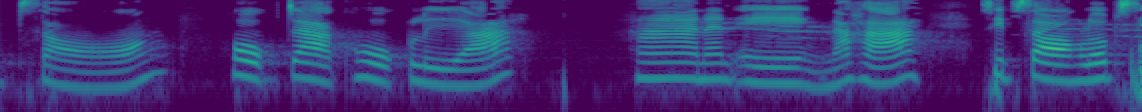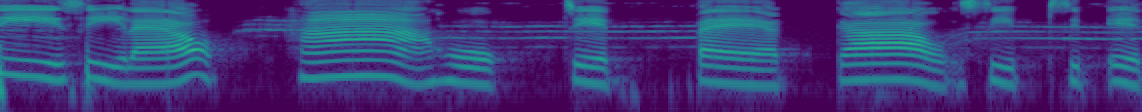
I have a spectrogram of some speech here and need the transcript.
12 6จาก6เหลือ5นั่นเองนะคะ12ลบ4 4แล้ว5 6 7 8 9 10 11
